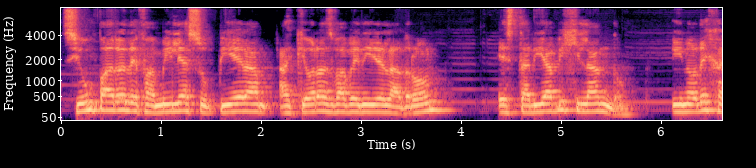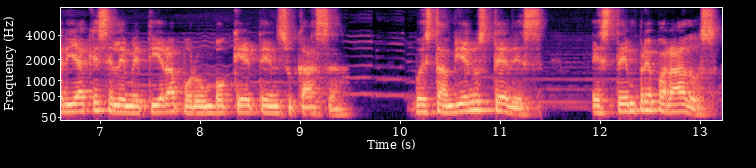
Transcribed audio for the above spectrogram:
si un padre de familia supiera a qué horas va a venir el ladrón, estaría vigilando y no dejaría que se le metiera por un boquete en su casa. Pues también ustedes estén preparados,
